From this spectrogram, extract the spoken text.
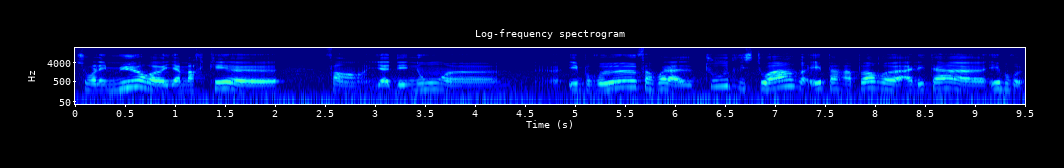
Sur les murs, il y a marqué, enfin, il y a des noms hébreux, enfin voilà, toute l'histoire est par rapport à l'État hébreu.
